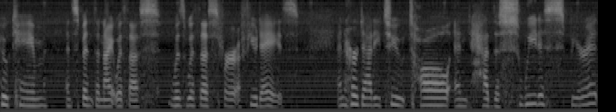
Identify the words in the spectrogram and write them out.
who came and spent the night with us, was with us for a few days. And her daddy, too, tall and had the sweetest spirit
